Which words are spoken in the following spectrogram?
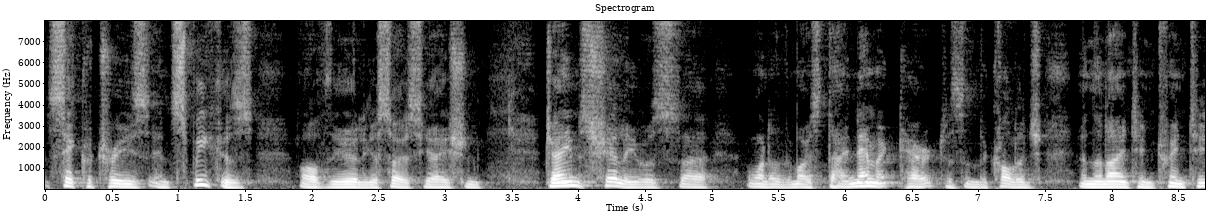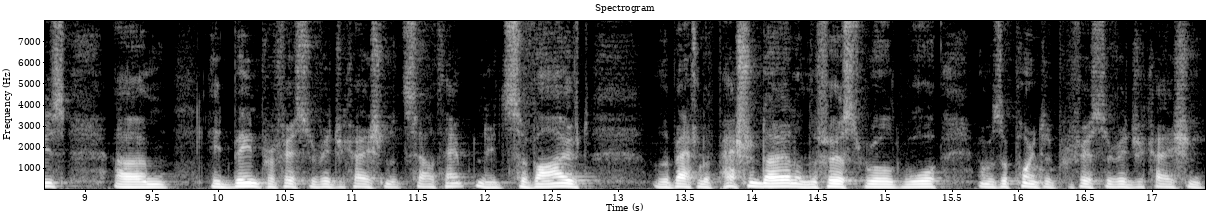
secretaries and speakers of the early association. James Shelley was uh, one of the most dynamic characters in the college in the 1920s. Um, He'd been Professor of Education at Southampton. He'd survived the Battle of Passchendaele and the First World War and was appointed Professor of Education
